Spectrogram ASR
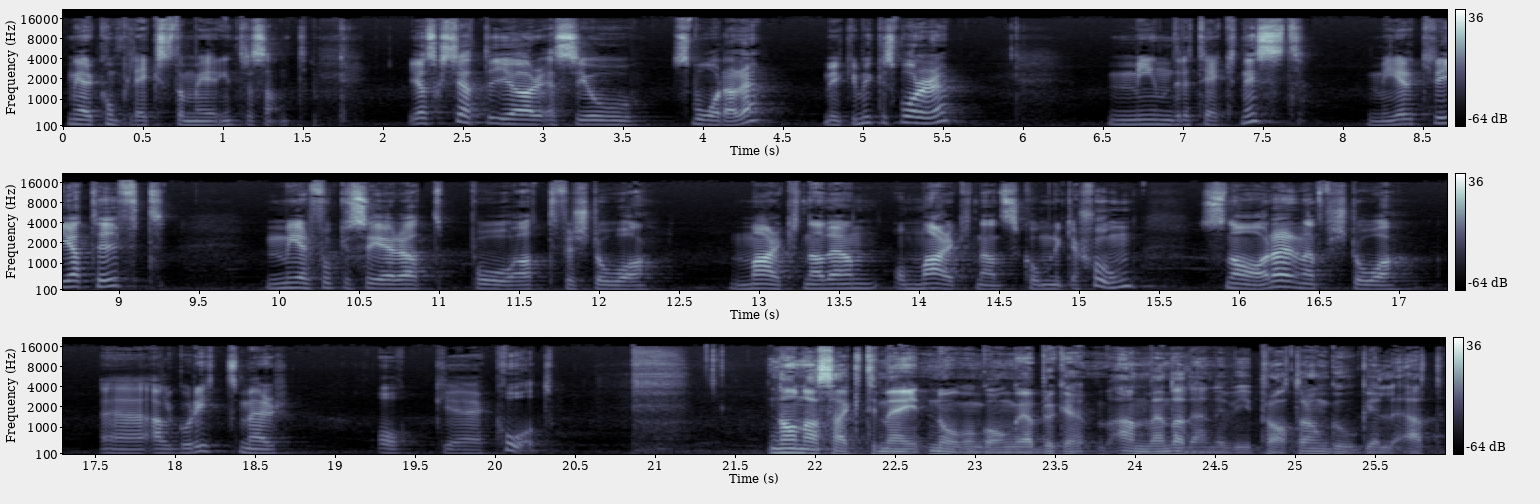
mer komplext och mer intressant. Jag skulle säga att det gör SEO svårare, mycket, mycket svårare. Mindre tekniskt, mer kreativt, mer fokuserat på att förstå marknaden och marknadskommunikation snarare än att förstå eh, algoritmer och eh, kod. Någon har sagt till mig någon gång, och jag brukar använda den när vi pratar om Google, att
